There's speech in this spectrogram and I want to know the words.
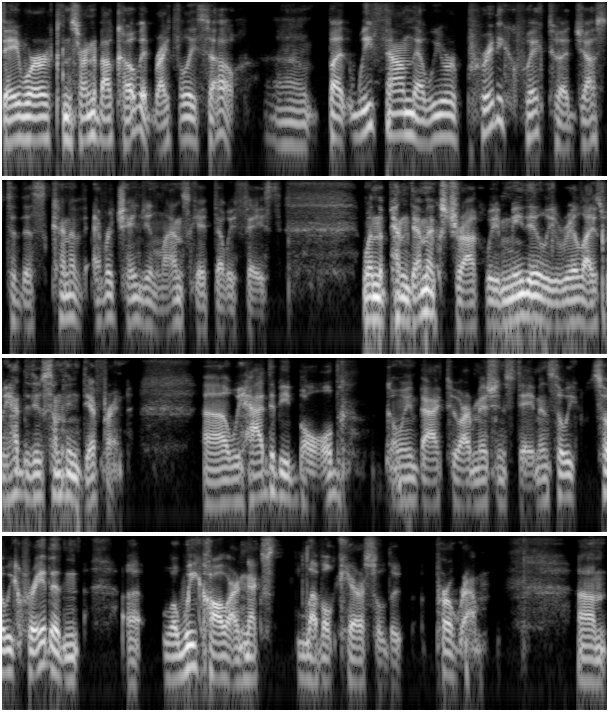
they were concerned about COVID, rightfully so. Um, but we found that we were pretty quick to adjust to this kind of ever changing landscape that we faced. When the pandemic struck, we immediately realized we had to do something different. Uh, we had to be bold, going back to our mission statement. So we so we created uh, what we call our next level care salute program. Um,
